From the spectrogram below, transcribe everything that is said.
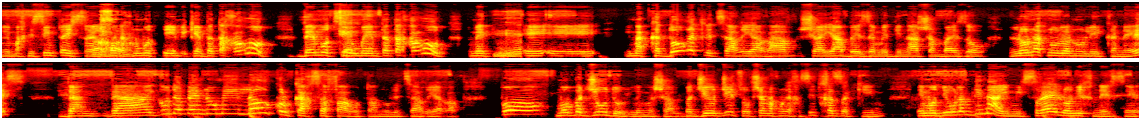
מכניסים את הישראלים, נכון. אנחנו מוציאים מכם את התחרות, והם הוציאו כן. מהם את התחרות. זאת אומרת, Mhm. אה, אה, עם הכדורת, לצערי הרב, שהיה באיזה מדינה שם באזור, לא נתנו לנו להיכנס, וה, והאיגוד הבינלאומי לא כל כך ספר אותנו, לצערי הרב. פה, כמו בג'ודו, למשל, בג'יוג'יצו, איפה שאנחנו יחסית חזקים, הם הודיעו למדינה, אם ישראל לא נכנסת,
